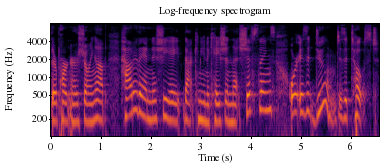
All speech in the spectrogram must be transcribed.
their partner is showing up. How do they initiate that communication that shifts things, or is it doomed? Is it toast?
